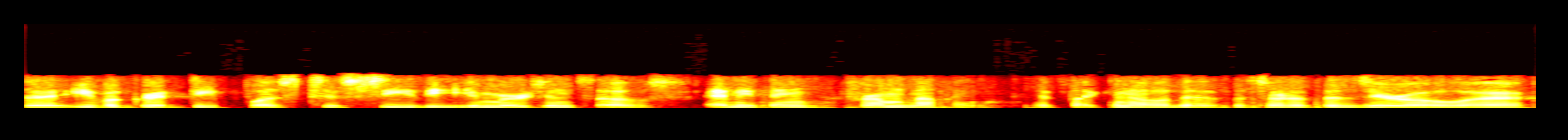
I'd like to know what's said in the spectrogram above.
the EvoGrid Deep was to see the emergence of anything from nothing. It's like you know the, the sort of the zero uh,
